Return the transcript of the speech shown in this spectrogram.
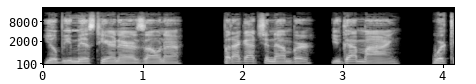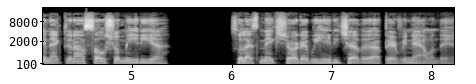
You'll be missed here in Arizona, but I got your number. You got mine. We're connected on social media, so let's make sure that we hit each other up every now and then.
